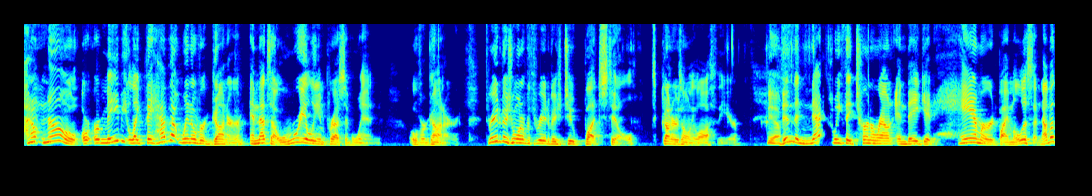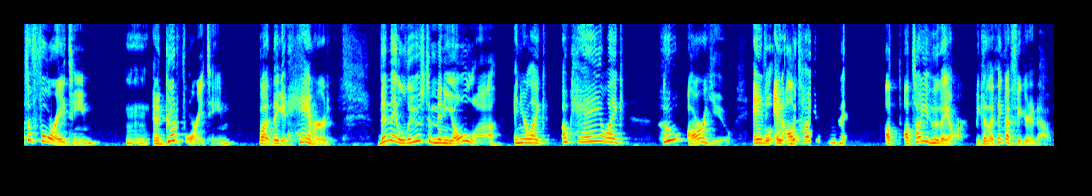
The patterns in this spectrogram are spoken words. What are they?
I don't know, or, or maybe like they have that win over Gunter, and that's a really impressive win over Gunter. Three Division One over three Division Two, but still, it's Gunter's only loss of the year. Yeah. Then the next week they turn around and they get hammered by Melissa. Now that's a 4A team Mhm. and a good 4A team, but they get hammered. Then they lose to Mineola, and you're like, okay, like who are you? And Well, and it- I'll tell you, they, I'll I'll tell you who they are because I think I figured it out.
